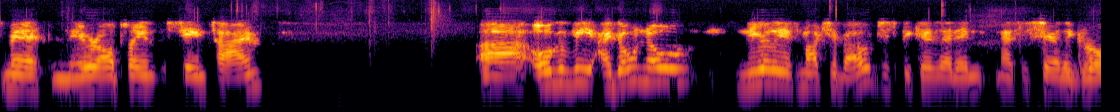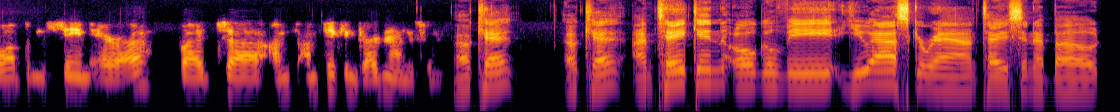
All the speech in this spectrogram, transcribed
Smith, and they were all playing at the same time. Uh, Ogilvy, I don't know nearly as much about just because I didn't necessarily grow up in the same era, but uh, I'm I'm picking Gardner on this one. Okay. Okay. I'm taking Ogilvy. You ask around, Tyson, about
